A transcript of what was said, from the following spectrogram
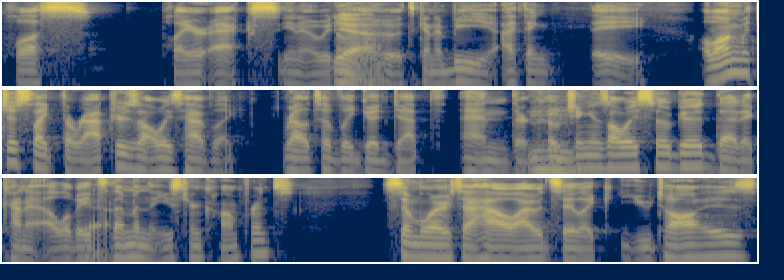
plus player X, you know, we don't Yeah. know who it's gonna be. I think they, along with just like the Raptors, always have like relatively good depth, and their coaching is always so good that it kind of elevates Mm-hmm. Yeah. them in the Eastern Conference. Similar to how I would say like Utah is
